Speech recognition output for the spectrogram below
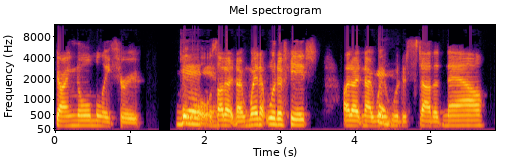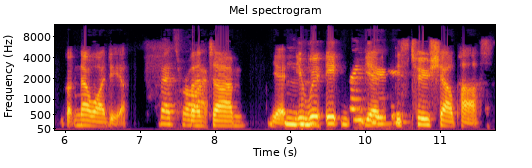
going normally through yeah. I don't know when it would have hit. I don't know when yeah. it would have started now. Got no idea. That's right. But um, yeah, mm. you were it. Thank yeah, you. this too shall pass.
